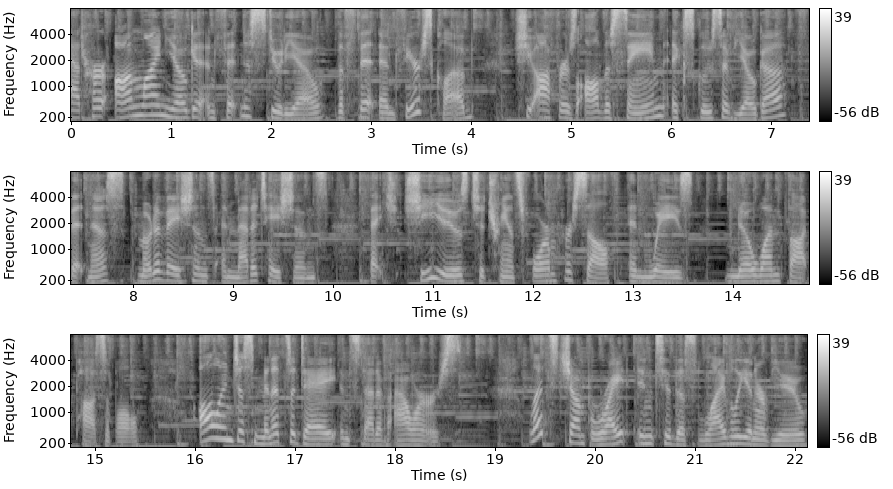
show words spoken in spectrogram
At her online yoga and fitness studio, the Fit and Fierce Club, she offers all the same exclusive yoga, fitness, motivations, and meditations that she used to transform herself in ways no one thought possible, all in just minutes a day instead of hours. Let's jump right into this lively interview,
